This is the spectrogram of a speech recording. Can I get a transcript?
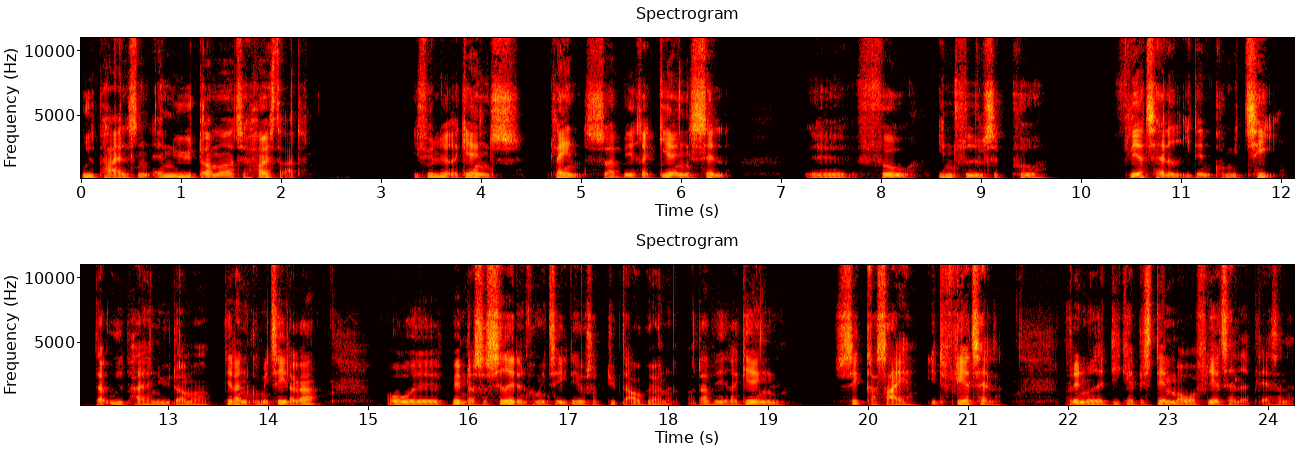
udpegelsen af nye dommere til højesteret. Ifølge regeringens plan, så vil regeringen selv øh, få indflydelse på flertallet i den komité, der udpeger nye dommere. Det er der en komité, der gør. Og øh, hvem der så sidder i den komité, det er jo så dybt afgørende. Og der vil regeringen sikre sig et flertal på den måde, at de kan bestemme over flertallet af pladserne.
